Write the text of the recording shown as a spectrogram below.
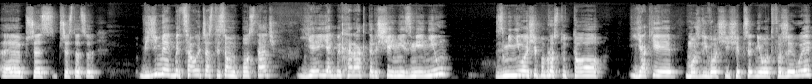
e, przez, przez to, co. Widzimy jakby cały czas tę samą postać, jej jakby charakter się nie zmienił. Zmieniło się po prostu to, jakie możliwości się przed nią otworzyły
